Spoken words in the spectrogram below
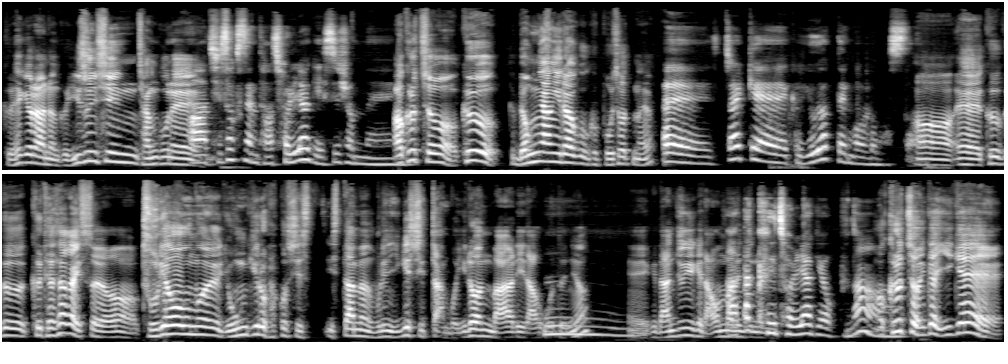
그 해결하는 그 이순신 장군의 아, 지석쌤 다 전략이 있으셨네. 아, 그렇죠. 그, 그 명량이라고 그 보셨나요? 네, 짧게 그 요약된 걸로 봤어요. 어, 예, 그, 그, 그 대사가 있어요. 두려움을 용기로 바꿀 수 있, 다면 우리는 이길 수 있다. 뭐 이런 말이 나오거든요. 음. 예, 그 나중에 이게 나온 아, 말인지는. 딱그 전략이었구나. 어, 그렇죠. 그러니까 이게,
